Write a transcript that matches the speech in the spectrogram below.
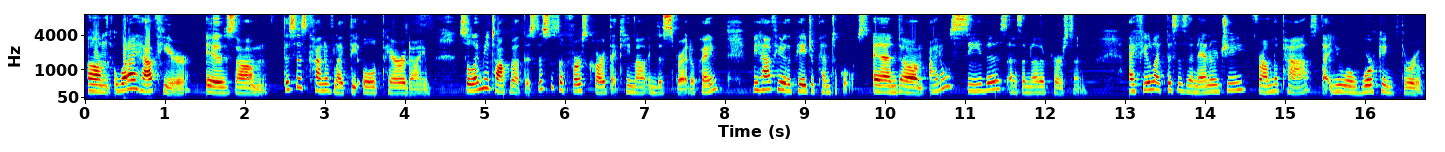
Um, what I have here is um, this is kind of like the old paradigm. So let me talk about this. This is the first card that came out in this spread, okay? We have here the Page of Pentacles, and um, I don't see this as another person. I feel like this is an energy from the past that you are working through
